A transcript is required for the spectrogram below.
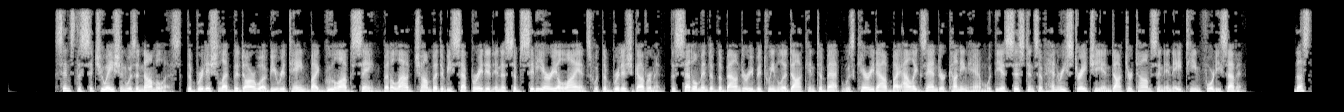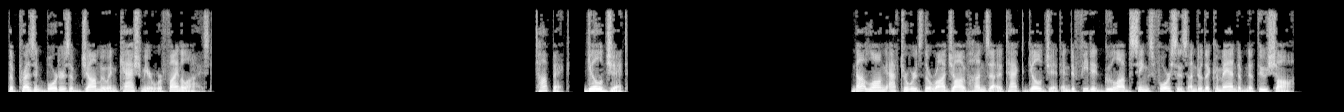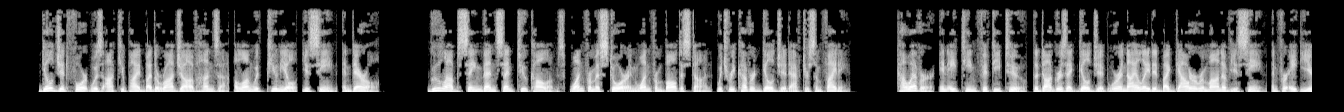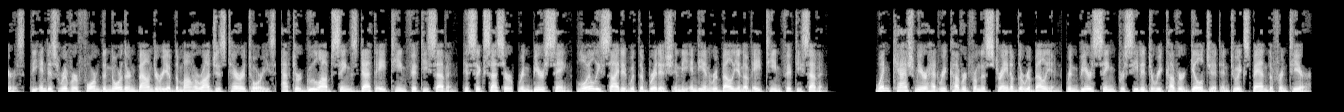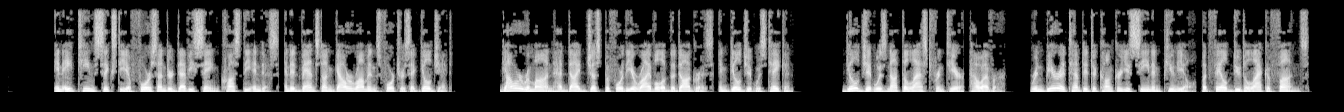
Since the situation was anomalous, the British let Badarwa be retained by Gulab Singh but allowed Chamba to be separated in a subsidiary alliance with the British government. The settlement of the boundary between Ladakh and Tibet was carried out by Alexander Cunningham with the assistance of Henry Strachey and Dr. Thompson in 1847. Thus the present borders of Jammu and Kashmir were finalised. Gilgit Not long afterwards the Raja of Hunza attacked Gilgit and defeated Gulab Singh's forces under the command of Nathu Shah. Gilgit fort was occupied by the Raja of Hunza, along with Puniel, Yasin, and Darel. Gulab Singh then sent two columns, one from Astor and one from Baltistan, which recovered Gilgit after some fighting. However, in 1852, the Dogras at Gilgit were annihilated by Gaur Rahman of Yasin, and for eight years, the Indus River formed the northern boundary of the Maharaja's territories. After Gulab Singh's death 1857, his successor, Ranbir Singh, loyally sided with the British in the Indian Rebellion of 1857. When Kashmir had recovered from the strain of the rebellion, Ranbir Singh proceeded to recover Gilgit and to expand the frontier. In 1860 a force under Devi Singh crossed the Indus, and advanced on Gaur Rahman's fortress at Gilgit. Gaur Rahman had died just before the arrival of the Dogras, and Gilgit was taken. Gilgit was not the last frontier, however. Ranbir attempted to conquer Yasin and Puniel, but failed due to lack of funds.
